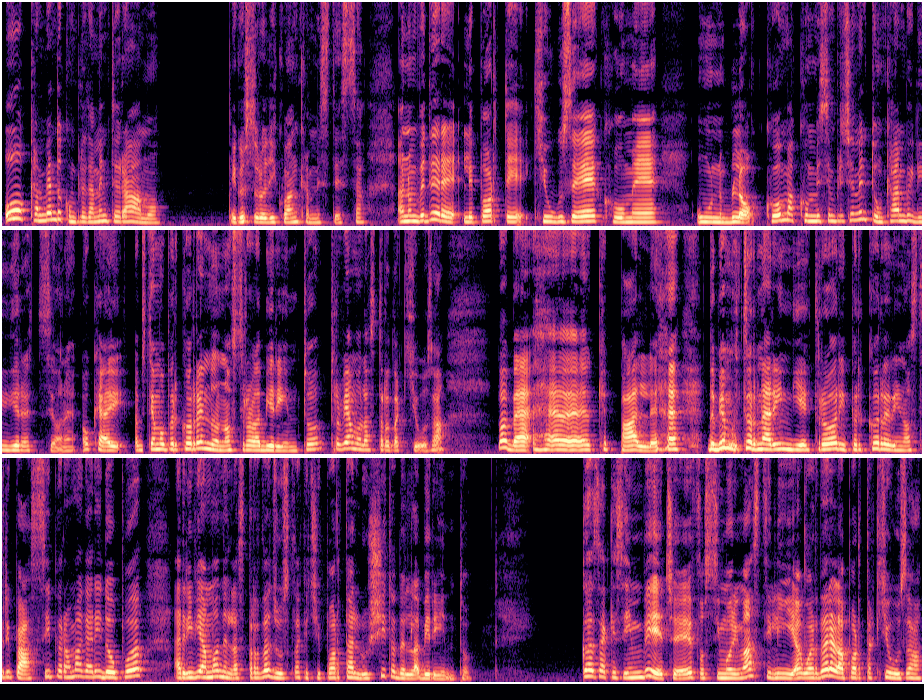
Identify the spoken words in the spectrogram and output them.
o cambiando completamente ramo. E questo lo dico anche a me stessa, a non vedere le porte chiuse come un blocco, ma come semplicemente un cambio di direzione. Ok, stiamo percorrendo il nostro labirinto, troviamo la strada chiusa. Vabbè, eh, che palle, dobbiamo tornare indietro, ripercorrere i nostri passi, però magari dopo arriviamo nella strada giusta che ci porta all'uscita del labirinto. Cosa che se invece fossimo rimasti lì a guardare la porta chiusa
